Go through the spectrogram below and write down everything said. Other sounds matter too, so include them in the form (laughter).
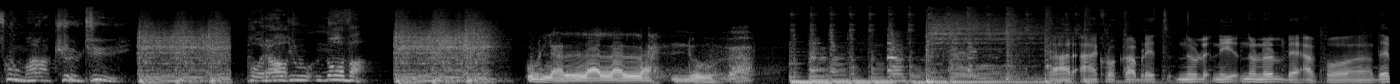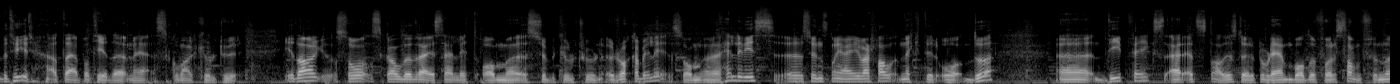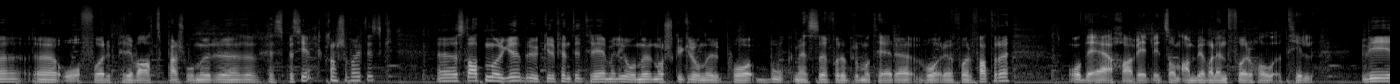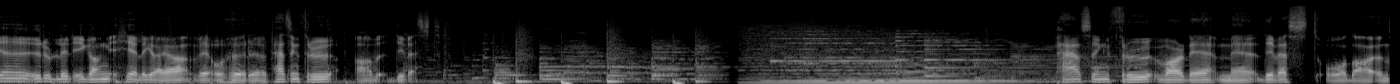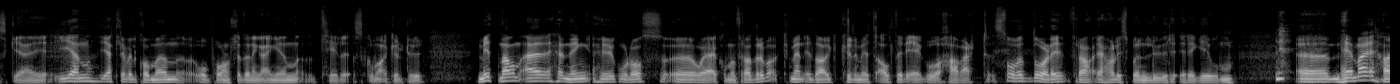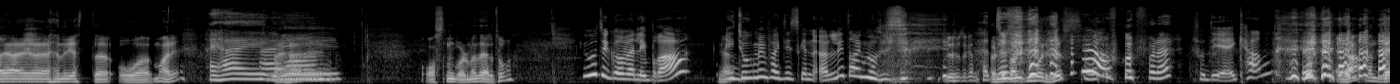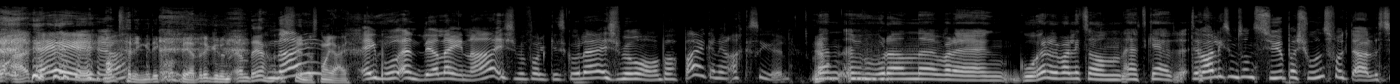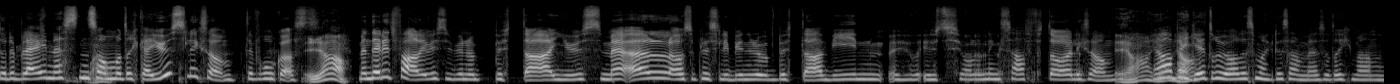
Skumma kultur. På Radio Nova. O-la-la-la-la Nova. Der er klokka blitt 09.00. Det, det betyr at det er på tide med Skumma kultur. I dag så skal det dreie seg litt om subkulturen rockabilly, som eh, heldigvis eh, syns nå jeg i hvert fall nekter å dø. Eh, deepfakes er et stadig større problem både for samfunnet uh, og for privatpersoner uh, spesielt, kanskje faktisk. Staten Norge bruker 53 millioner norske kroner på bokmesse for å promotere våre forfattere, og det har vi et litt sånn ambivalent forhold til. Vi ruller i gang hele greia ved å høre 'Passing Through' av Divest. Passing Through var det med Divest, og da ønsker jeg igjen hjertelig velkommen, og på ordentlig denne gangen, til Skumma kultur. Mitt navn er Henning Høie Kolås, øh, og jeg kommer fra Drøbak, men i dag kunne mitt alter ego ha vært sovet dårlig fra Jeg har lyst på en lur-regionen. Eh, (laughs) Med meg har jeg Henriette og Mari. Hei, hei. Åssen går det med dere to? Jo, det går veldig bra. Ja. Jeg tok meg faktisk en øl i dag morges. Du tok en øl i dag (laughs) morges. Hvorfor det? Fordi jeg kan. Ja, men det er hey, Man trenger ikke noen bedre grunn enn det, Nei. synes nå jeg. Jeg bor endelig alene, ikke på folkeskole, ikke med mamma og pappa. Jeg kan gjøre akkurat som jeg vil. Men eh, hvordan eh, Var det god øl, eller var det litt sånn Jeg vet ikke. Det var liksom sånn sur pasjonsfruktøl, så det ble nesten som å drikke juice, liksom, til frokost. Ja, Men det er litt farlig hvis du begynner å bytte juice med øl, og så plutselig begynner du å bytte vin, utskjoldingssaft og liksom ja, jo, Ja, begge druer det smaker det samme, så drikker man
